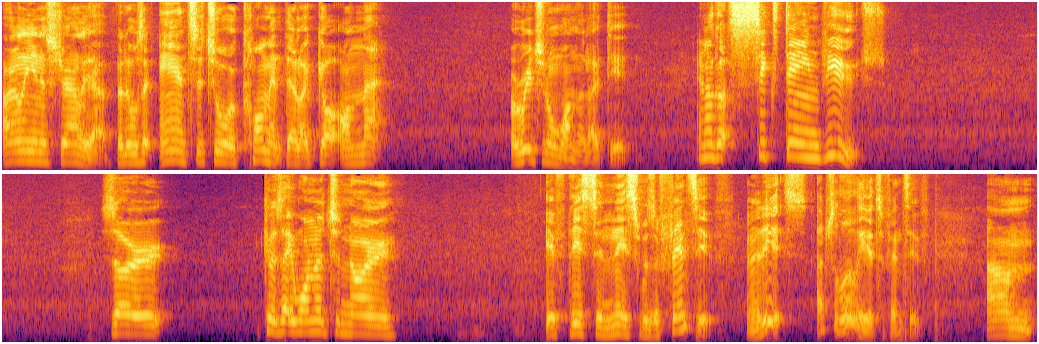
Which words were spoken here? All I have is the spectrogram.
Only in Australia, but it was an answer to a comment that I got on that original one that I did, and I got 16 views. So, because they wanted to know if this and this was offensive. And it is. Absolutely, it's offensive. Um,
